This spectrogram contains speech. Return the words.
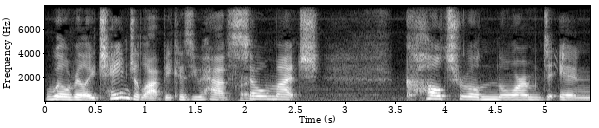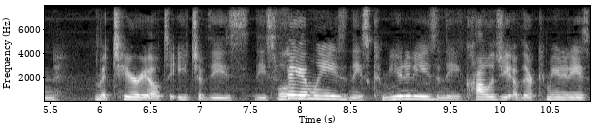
will really change a lot because you have so much cultural normed in material to each of these these Well- families and these communities and the ecology of their communities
